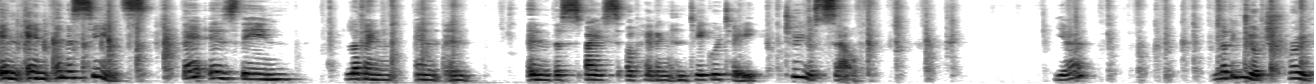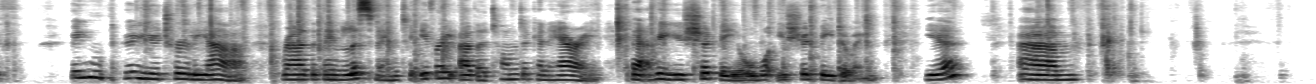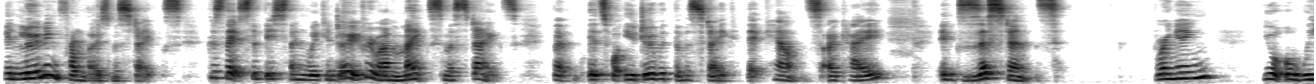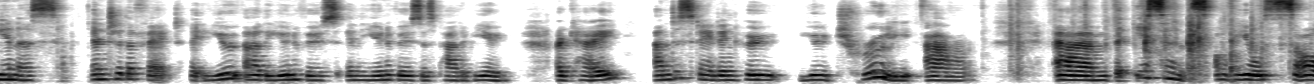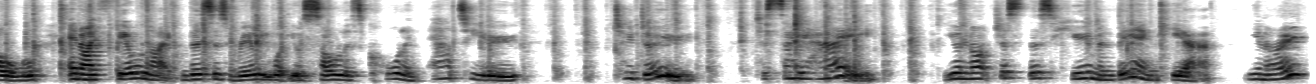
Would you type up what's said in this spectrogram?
and, and in a sense, that is then living in, in in the space of having integrity to yourself. Yeah? Living your truth, being who you truly are, rather than listening to every other Tom, Dick and Harry about who you should be or what you should be doing. Yeah? Um, and learning from those mistakes because that's the best thing we can do. Everyone makes mistakes but it's what you do with the mistake that counts, okay? Existence, bringing your awareness into the fact that you are the universe and the universe is part of you, okay? Understanding who you truly are. um, the essence of your soul. And I feel like this is really what your soul is calling out to you to do. To say, hey, you're not just this human being here, you know?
